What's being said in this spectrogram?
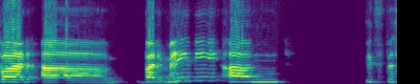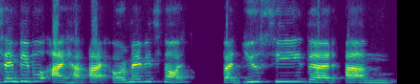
But um, but maybe um, it's the same people I have, I, or maybe it's not. But you see that, um,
